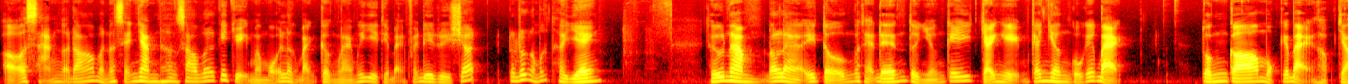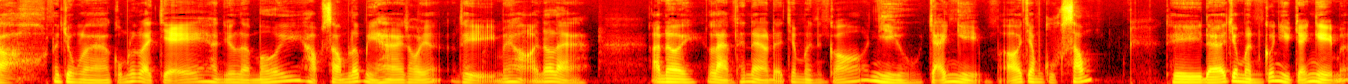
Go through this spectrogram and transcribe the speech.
ở sẵn ở đó và nó sẽ nhanh hơn so với cái chuyện mà mỗi lần bạn cần làm cái gì thì bạn phải đi research. Nó rất là mất thời gian. Thứ năm đó là ý tưởng có thể đến từ những cái trải nghiệm cá nhân của các bạn. Tuấn có một cái bạn học trò nói chung là cũng rất là trẻ, hình như là mới học xong lớp 12 thôi á, thì mới hỏi đó là, anh ơi, làm thế nào để cho mình có nhiều trải nghiệm ở trong cuộc sống? Thì để cho mình có nhiều trải nghiệm á,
